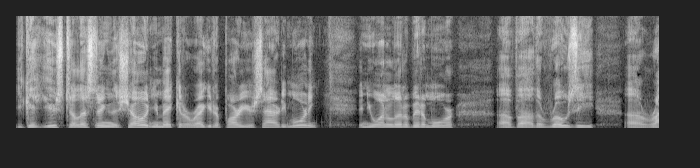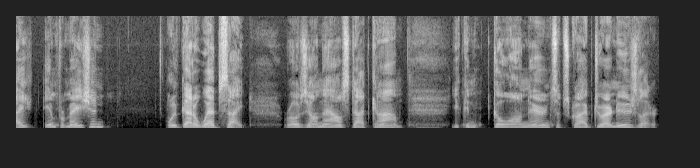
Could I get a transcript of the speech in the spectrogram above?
You get used to listening to the show and you make it a regular part of your Saturday morning, and you want a little bit of more of uh, the rosy uh, right information. We've got a website, rosieonthehouse.com. You can go on there and subscribe to our newsletter.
